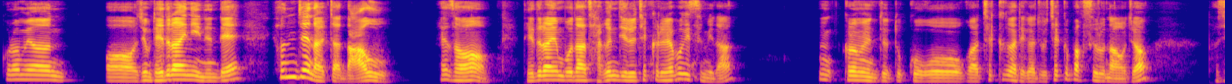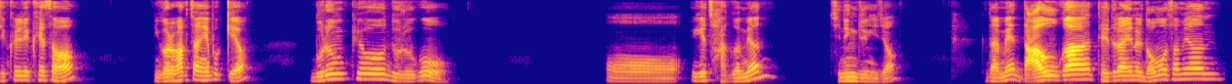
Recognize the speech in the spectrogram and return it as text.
그러면 어, 지금 데드라인이 있는데 현재 날짜 now 해서 데드라인보다 작은지를 체크를 해보겠습니다. 음, 그러면 이제 또 그거가 체크가 돼가지고 체크박스로 나오죠. 다시 클릭해서 이걸 확장해 볼게요. 물음표 누르고 어, 이게 작으면 진행 중이죠. 그 다음에 now가 데드라인을 넘어서면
